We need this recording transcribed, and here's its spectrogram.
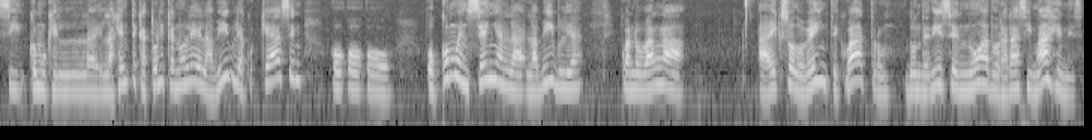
Si como que la, gente católica no lee la Biblia, ¿qué hacen o, cómo enseñan la, Biblia cuando van a, a, Éxodo 24, donde dice no adorarás imágenes?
